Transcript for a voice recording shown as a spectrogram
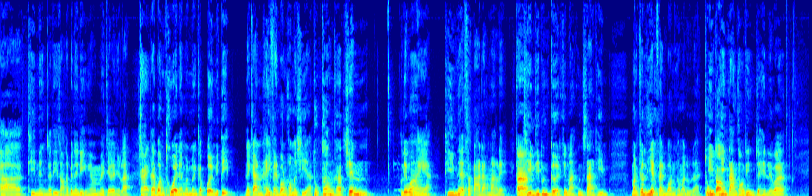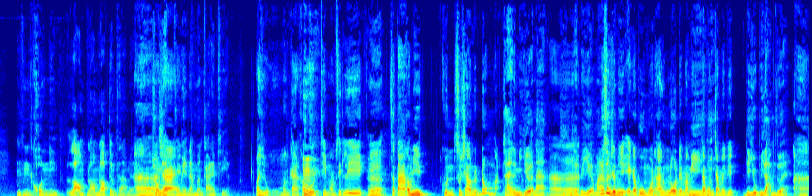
อ่าทีหนึ่งกับทีสองถ้าเป็นในลีกเนี่ยมันไม่เจอกันอยู่แล้วใช่แต่บอลถ้วยเนี่ยมันเหมือนกับเปิดมิติในการให้แฟนบอลเข้ามาเชียร์ถูกต้องครับ เช่น เรียกว่าไงอะทีมเนี่ยสตาร์ดังมากเลย กับอ่าทีมที่เพิ่งเกิดขึ้นมาเพิ่งสร้างทีม มันก็เรียกแฟนบอลเข้ามาดูได้ถูกยิ่งต้องยิ่งตามท้องถิ่นจะเห็นเลยว่าอื้อหือคนนี่ล้อมล้อมรอบเต็มสนามเลยนะอ่าช่วงเนี้ยใช่ผมเห็นนะเมืองการเอฟซีอะโอ้ยโอ้โหเมืองการเขาทีมออมสินลีกเออสตาร์เขามีคุณสุชาวนุชดุ้มอะใช่แล้วมีเยอะนะอ่าเล่นไปเยอะมากรู้สึกจะมีเอกภูมิโมทาลุงโลดด้วยมั้งมีถ้าผมจำไม่ผิดดียุบีลัมด้วย อ่า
